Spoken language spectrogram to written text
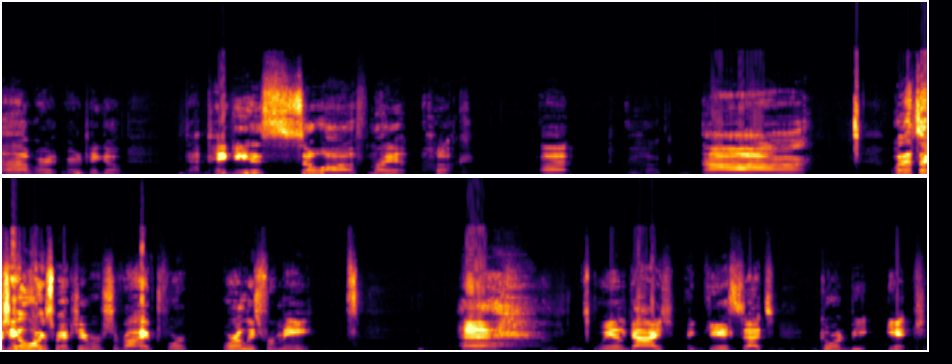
Ah, where where did pig go? That piggy is so off my hook. Uh, hook. Ah. Well, that's actually the longest we actually ever survived for, or at least for me. well, guys, I guess that's going to be it.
